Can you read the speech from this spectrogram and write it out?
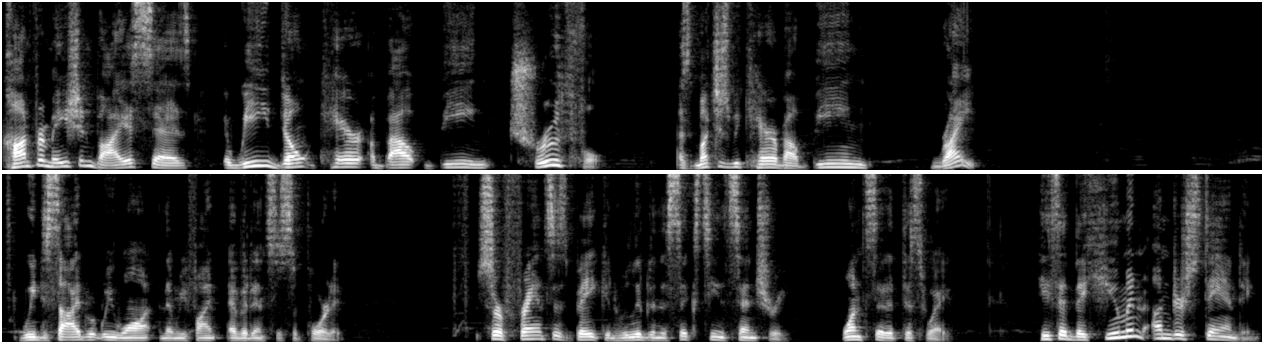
Confirmation bias says that we don't care about being truthful as much as we care about being right. We decide what we want and then we find evidence to support it. Sir Francis Bacon, who lived in the 16th century, once said it this way He said, The human understanding,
